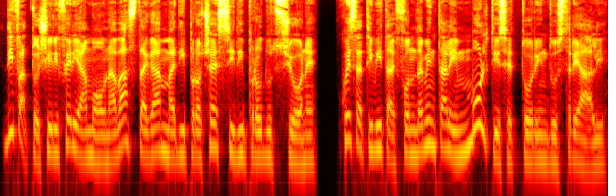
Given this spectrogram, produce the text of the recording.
Di fatto ci riferiamo a una vasta gamma di processi di produzione. Questa attività è fondamentale in molti settori industriali,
